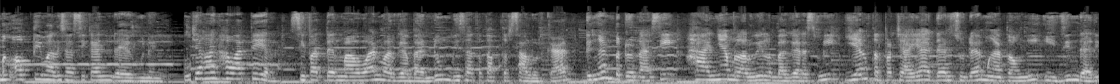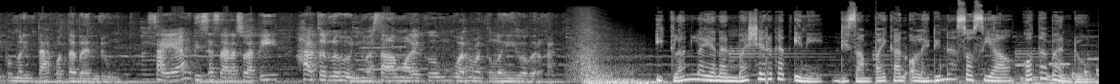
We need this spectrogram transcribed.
mengoptimalisasikan daya gunanya. Jangan khawatir, sifat dermawan warga Bandung bisa tetap tersalurkan dengan berdonasi hanya melalui lembaga resmi yang terpercaya dan sudah mengantongi izin dari pemerintah Kota Bandung. Saya Risa Saraswati, hatur nuhun. Wassalamualaikum warahmatullahi wabarakatuh. Iklan layanan masyarakat ini disampaikan oleh Dinas Sosial Kota Bandung.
